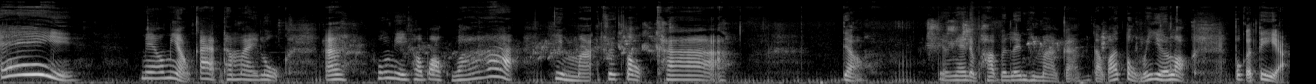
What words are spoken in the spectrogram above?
เอ้ยแมวเหมียวกัดทำไมลูกอะพรุ่งนี้เขาบอกว่าหิมะจะตกค่ะ เดี๋ยว เดี๋ยวไงเดี๋ยวพาไปเล่นหิมะกัน แต่ว่าตกไม่เยอะหรอก ปกติอะ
